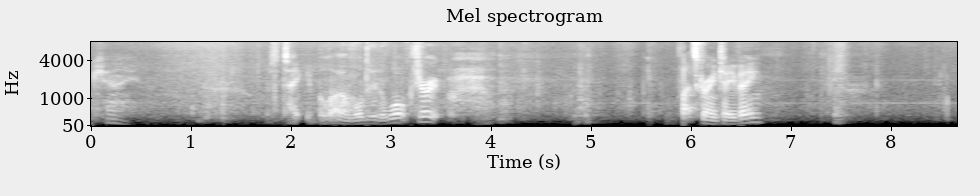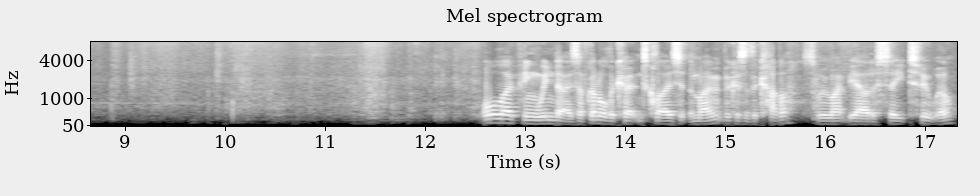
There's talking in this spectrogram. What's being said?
Okay. Take you below and we'll do the walkthrough. Flat screen TV. All opening windows. I've got all the curtains closed at the moment because of the cover, so we won't be able to see too well.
